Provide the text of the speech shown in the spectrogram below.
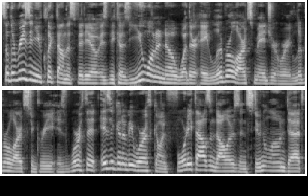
So the reason you clicked on this video is because you want to know whether a liberal arts major or a liberal arts degree is worth it. Is it going to be worth going $40,000 in student loan debt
